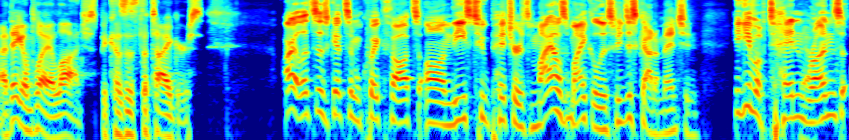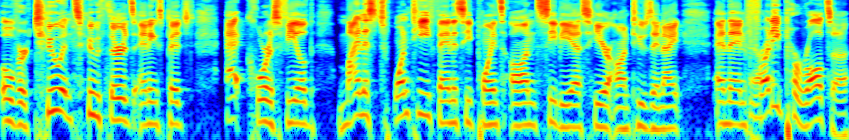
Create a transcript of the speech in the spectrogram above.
I think he'll play a lot just because it's the Tigers. All right, let's just get some quick thoughts on these two pitchers. Miles Mikolas, we just got to mention. He gave up 10 yeah. runs over two and two thirds innings pitched at Coors Field, minus 20 fantasy points on CBS here on Tuesday night. And then yeah. Freddy Peralta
